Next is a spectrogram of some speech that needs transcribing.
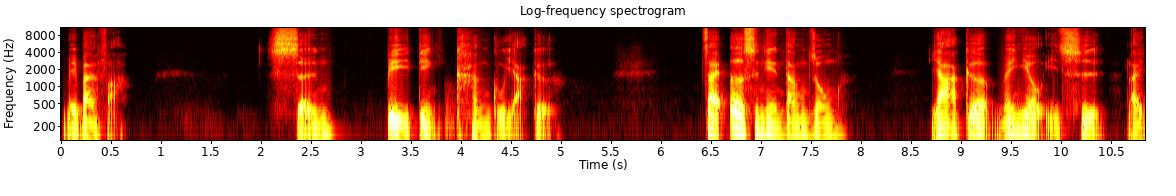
没办法，神必定看顾雅各。在二十年当中，雅各没有一次来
